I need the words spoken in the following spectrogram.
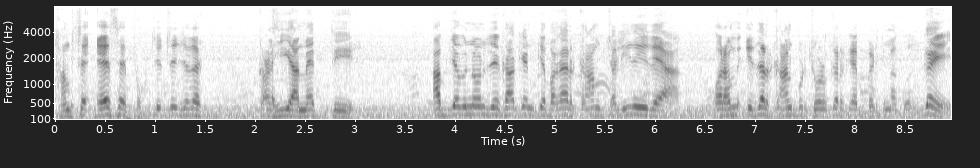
हमसे ऐसे फूकते थे जरा कढ़िया में तेल। अब जब इन्होंने देखा कि इनके बगैर काम चल ही नहीं रहा और हम इधर कानपुर छोड़ कर के ब्रिज में घुस गए,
